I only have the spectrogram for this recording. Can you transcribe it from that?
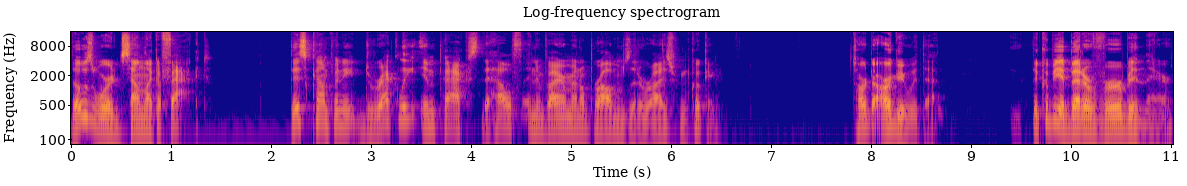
Those words sound like a fact. This company directly impacts the health and environmental problems that arise from cooking. It's hard to argue with that. There could be a better verb in there.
